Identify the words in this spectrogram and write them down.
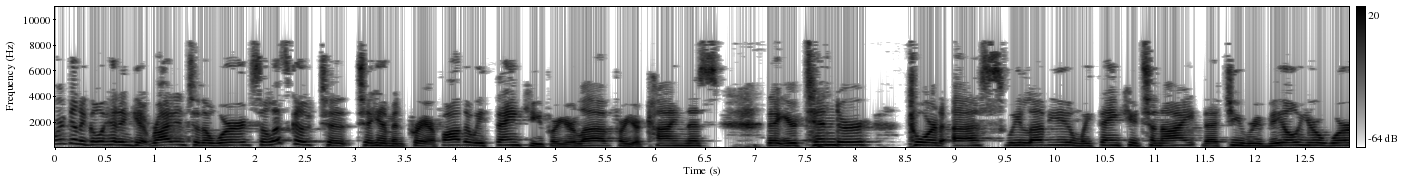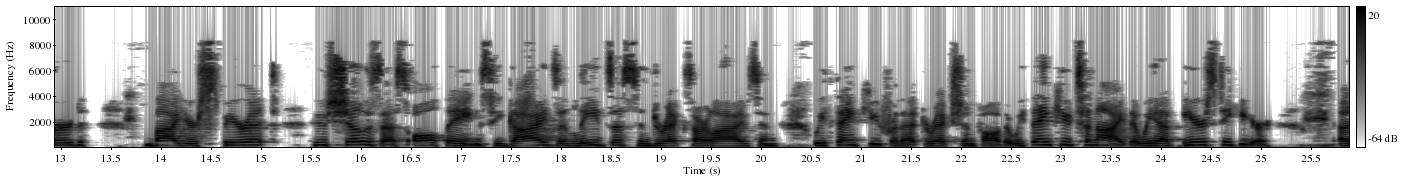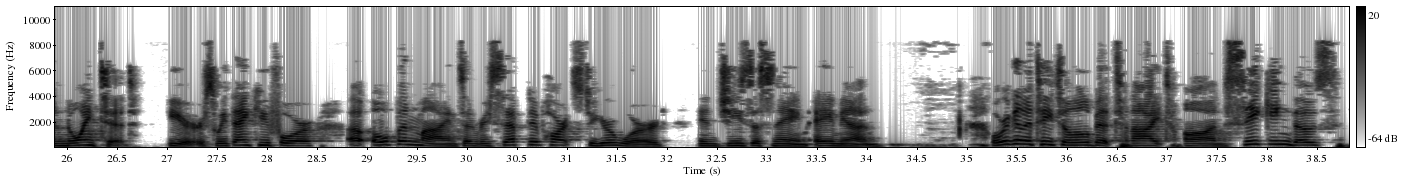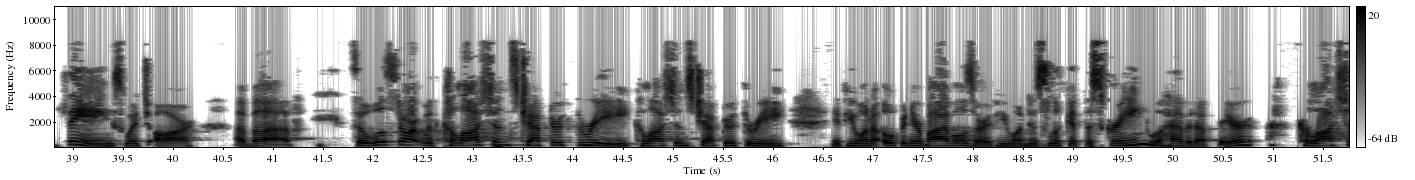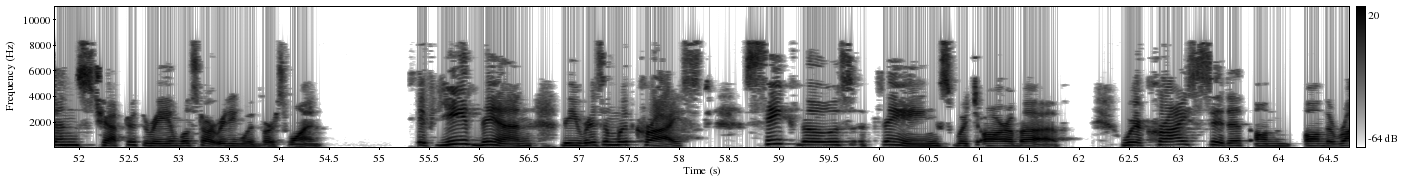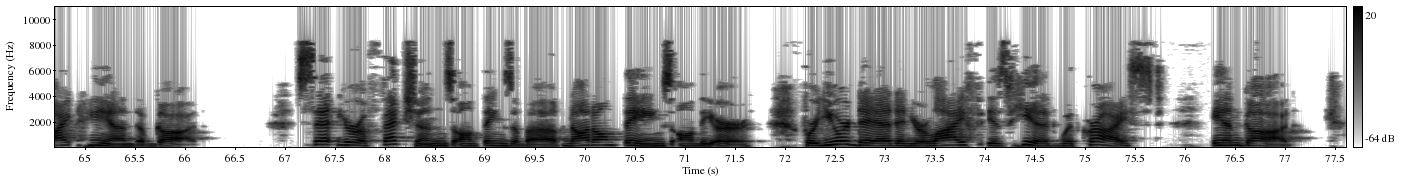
We're going to go ahead and get right into the word. So let's go to, to him in prayer. Father, we thank you for your love, for your kindness, that you're tender toward us. We love you and we thank you tonight that you reveal your word by your spirit who shows us all things. He guides and leads us and directs our lives and we thank you for that direction, Father. We thank you tonight that we have ears to hear, anointed ears. We thank you for uh, open minds and receptive hearts to your word in Jesus name. Amen. Well, we're going to teach a little bit tonight on seeking those things which are above. So we'll start with Colossians chapter 3, Colossians chapter 3. If you want to open your Bibles or if you want to just look at the screen, we'll have it up there. Colossians chapter 3 and we'll start reading with verse 1. If ye then be risen with Christ, seek those things which are above, where Christ sitteth on, on the right hand of God. Set your affections on things above, not on things on the earth. For you are dead and your life is hid with Christ in God.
